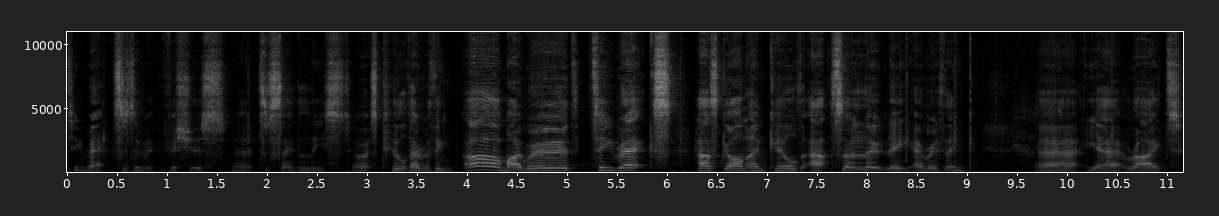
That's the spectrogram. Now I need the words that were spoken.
T-Rex is a bit vicious, uh, to say the least. Oh, it's killed everything. Oh, my word. T-Rex has gone and killed absolutely everything. Uh, yeah, right.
